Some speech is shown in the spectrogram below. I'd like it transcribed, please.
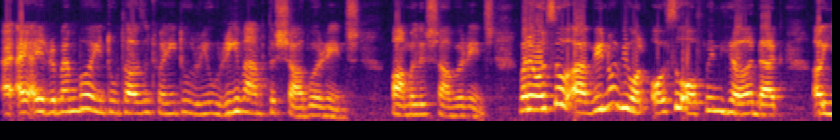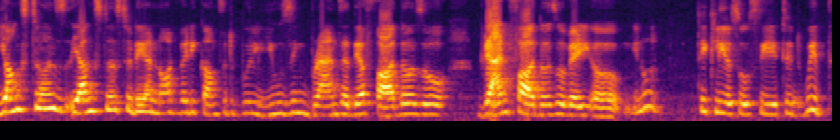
I, I, remember in 2022 you revamped the shower range, Palmolive shower range. But also, uh, we know we also often hear that uh, youngsters youngsters today are not very comfortable using brands that their fathers or grandfathers or very uh, you know thickly associated with.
